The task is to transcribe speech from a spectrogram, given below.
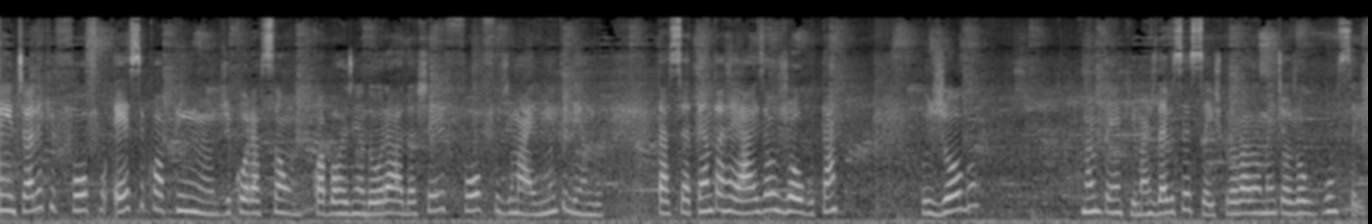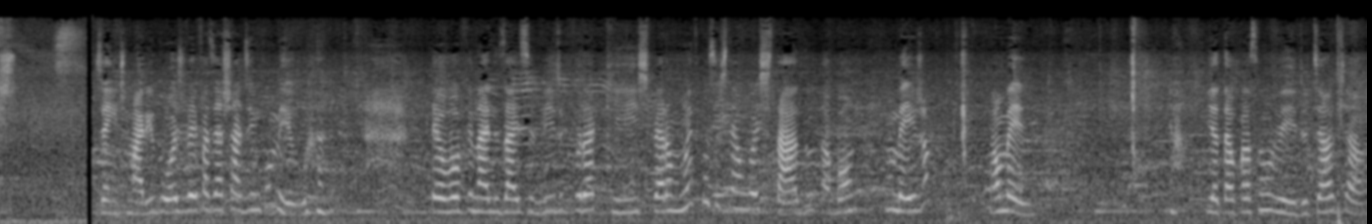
Gente, olha que fofo esse copinho de coração com a bordinha dourada. Achei ele fofo demais, muito lindo. Tá 70 reais, é o jogo, tá? O jogo não tem aqui, mas deve ser 6. Provavelmente é o jogo com 6. Gente, marido hoje veio fazer achadinho comigo. Eu vou finalizar esse vídeo por aqui. Espero muito que vocês tenham gostado, tá bom? Um beijo. Um beijo. E até o próximo vídeo. Tchau, tchau.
